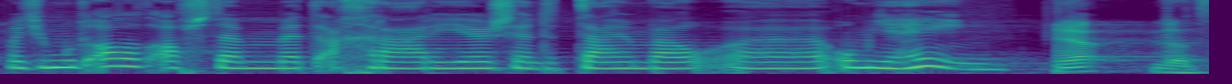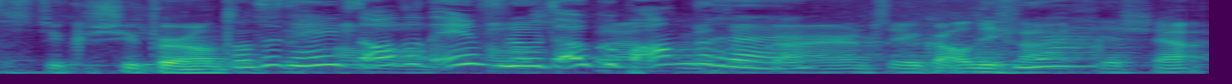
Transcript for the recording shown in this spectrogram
Want je moet altijd afstemmen met de agrariërs en de tuinbouw uh, om je heen. Ja, dat is natuurlijk super. Want, want het, heeft altijd invloed, ook op anderen. Elkaar, natuurlijk al die vaatjes, ja. ja.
